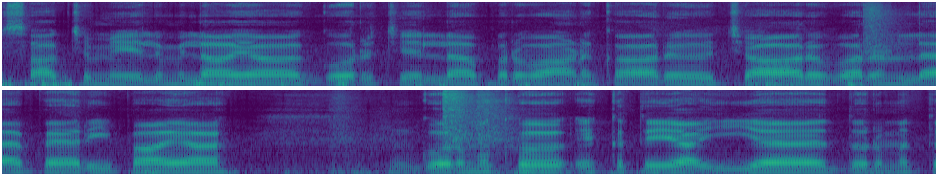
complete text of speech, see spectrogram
ਸੱਚ ਮੇਲ ਮਿਲਾਇਆ। ਗੁਰ ਚੇਲਾ ਪ੍ਰਵਾਨ ਕਰ, ਚਾਰ ਵਰਨ ਲੈ ਪੈਰੀ ਪਾਇਆ। ਗੁਰਮੁਖ ਇੱਕ ਧਿਆਈ ਐ, ਦੁਰਮਤ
